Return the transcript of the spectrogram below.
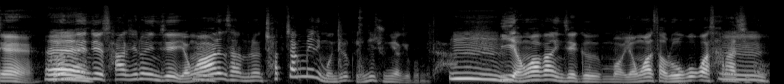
예. 그런데 네. 이제 사실은 이제 영화 하는 사람들은 첫 장면이 뭔지를 굉장히 중요하게 봅니다. 음. 이 영화가 이제 그 뭐 영화사 로고가 사라지고 음.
